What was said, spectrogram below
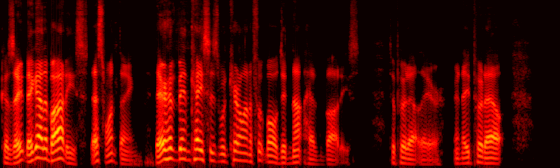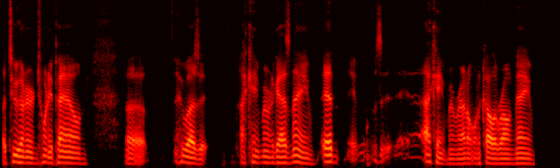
because they, they got the bodies. That's one thing. There have been cases where Carolina football did not have the bodies to put out there, and they put out a 220 pound. Uh, who was it? I can't remember the guy's name. Ed, it was. I can't remember. I don't want to call the wrong name.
